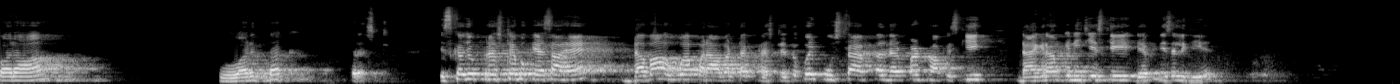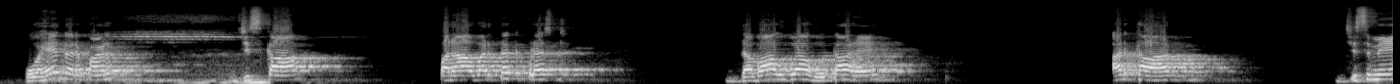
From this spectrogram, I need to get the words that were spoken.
परावर्तक पृष्ठ। इसका जो पृष्ठ है वो कैसा है? दबा हुआ परावर्तक पृष्ठ है। तो कोई पूछता है अवतल दर्पण तो आप इसकी डायग्राम के नीचे इसकी डेफिनेशन लिखिए। वह दर्पण जिसका परावर्तक पृष्ठ दबा हुआ होता है, अर्थात जिसमें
